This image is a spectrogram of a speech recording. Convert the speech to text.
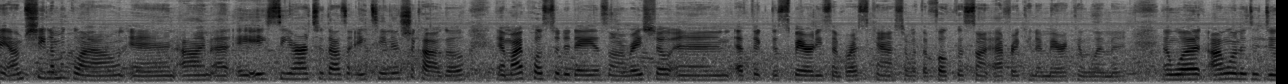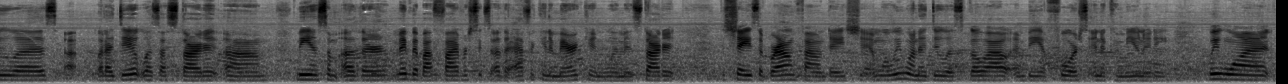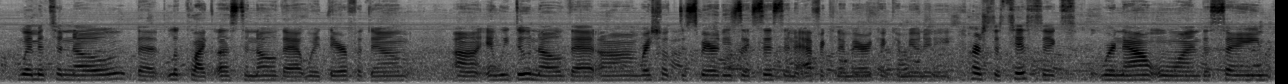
Hi, I'm Sheila McGlown, and I'm at AACR 2018 in Chicago. And my poster today is on racial and ethnic disparities in breast cancer with a focus on African American women. And what I wanted to do was, uh, what I did was I started, um, me and some other, maybe about five or six other African American women started the Shades of Brown Foundation. And what we want to do is go out and be a force in the community. We want women to know that look like us to know that we're there for them. Uh, and we do know that um, racial disparities exist in the African American community. Per statistics, we're now on the same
